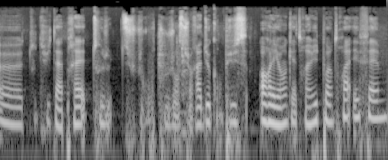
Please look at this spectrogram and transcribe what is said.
euh, tout de suite après, tou- toujours, toujours sur Radio Campus Orléans 88.3 FM.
